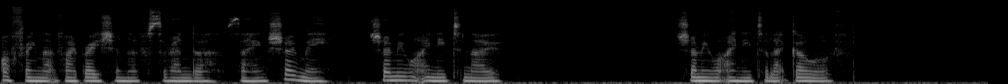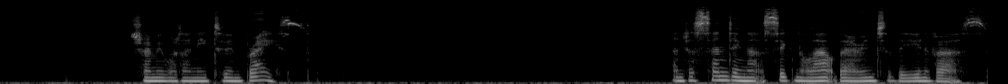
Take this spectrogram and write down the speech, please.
offering that vibration of surrender, saying, Show me, show me what I need to know, show me what I need to let go of. Show me what I need to embrace. And just sending that signal out there into the universe,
